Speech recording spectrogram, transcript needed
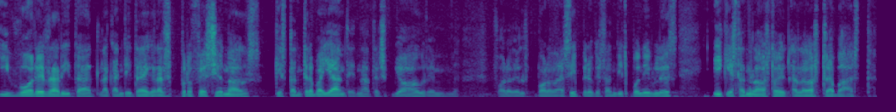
i veure en realitat la quantitat de grans professionals que estan treballant en altres llocs, en, fora del fora d'ací, però que estan disponibles i que estan a la nostra, a la nostra abast.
